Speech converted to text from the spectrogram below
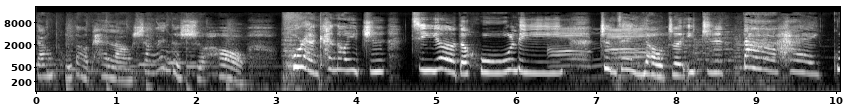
当浦岛太郎上岸的时候，忽然看到一只饥饿的狐狸正在咬着一只大海龟。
